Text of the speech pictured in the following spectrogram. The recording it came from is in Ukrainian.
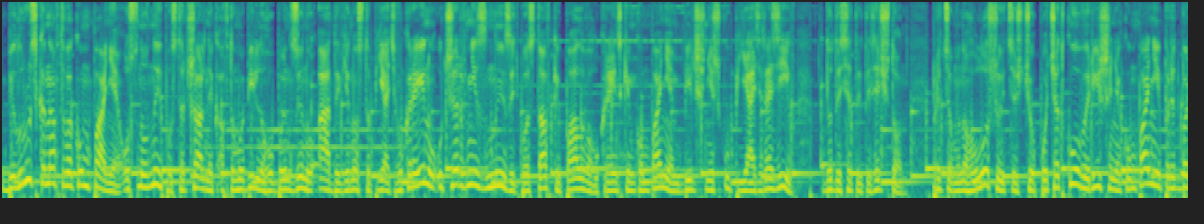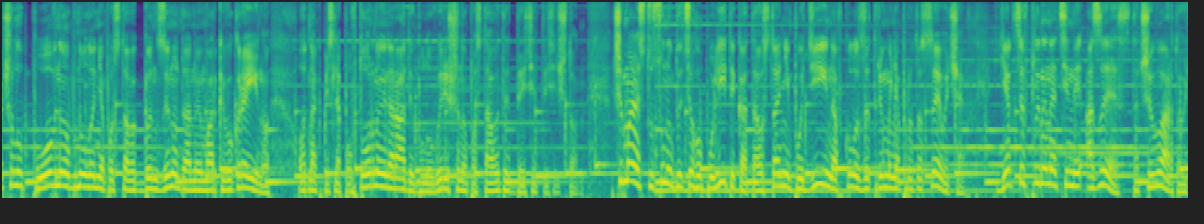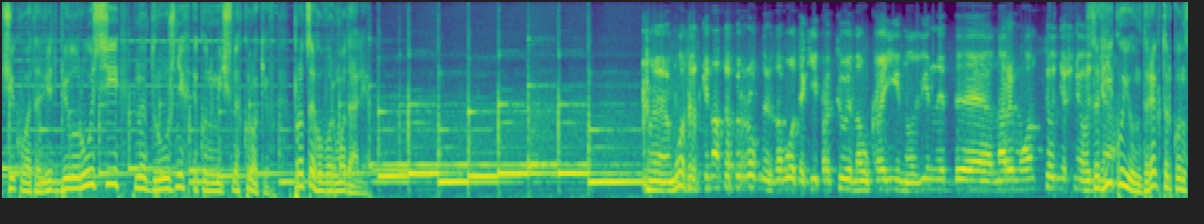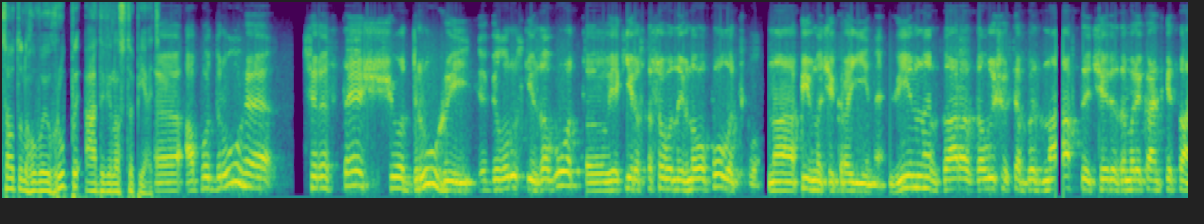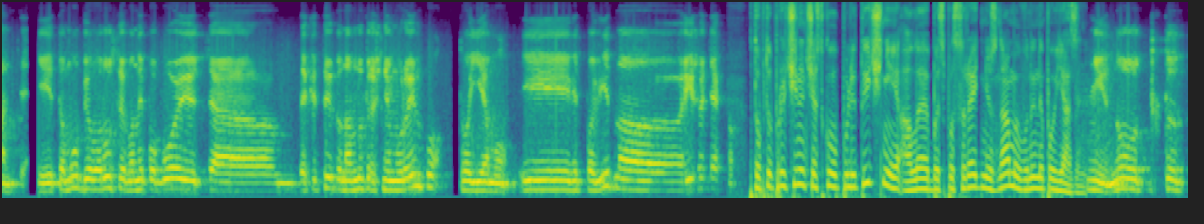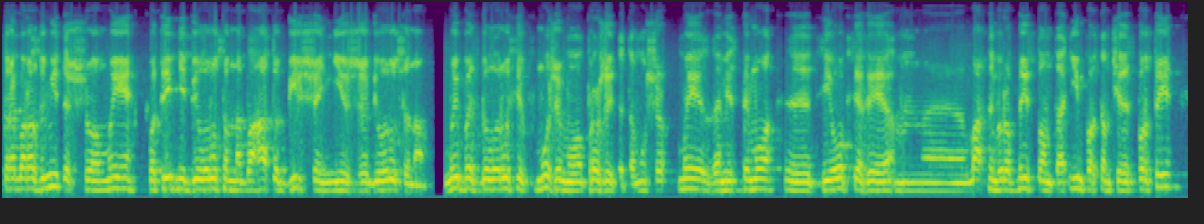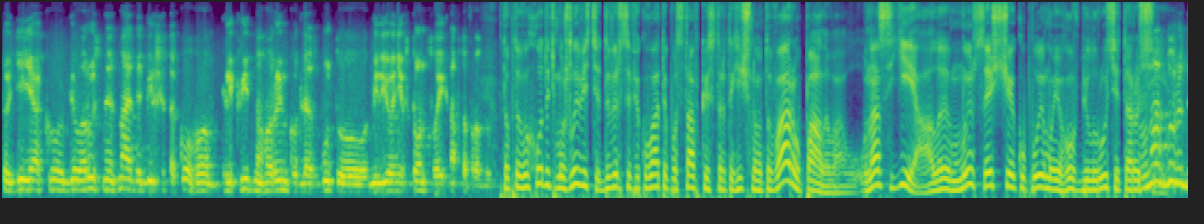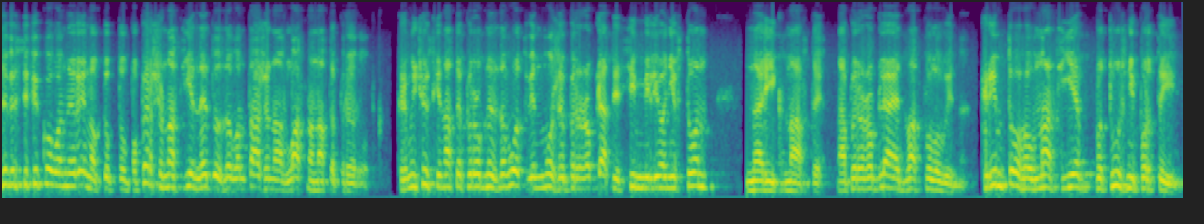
Білоруська нафтова компанія, основний постачальник автомобільного бензину А 95 в Україну, у червні знизить поставки палива українським компаніям більш ніж у 5 разів до 10 тисяч тонн. При цьому наголошується, що початкове рішення компанії передбачило повне обнулення поставок бензину даної марки в Україну. Однак після повторної наради було вирішено поставити 10 тисяч тонн. Чи має стосунок до цього політика та останні події навколо затримання Протасевича? Як це вплине на ціни АЗС та чи варто очікувати від Білорусі недружніх економічних кроків? Про це говоримо далі. Е, Мозерський нафтопереробний завод, який працює на Україну, він іде на ремонт сьогоднішнього Сергій дня. Куюн, директор консалтингової групи А 95 Е, А по-друге, через те, що другий білоруський завод, е, який розташований в Новополоцьку на півночі країни, він зараз залишився без нафти через американські санкції. І тому білоруси вони побоюються е, дефіциту на внутрішньому ринку своєму і відповідно е, ріжуть експорт. Тобто причини частково політичні, але безпосередньо з нами вони не пов'язані. Ні, ну треба розуміти, що ми потрібні білорусам набагато більше, ніж білоруси нам. Ми без білорусів можемо прожити, тому що ми замістимо е, ці обсяги е, власним виробництвом та імпортом через порти, тоді як Білорусь не знайде більше такого ліквідного ринку для збуту мільйонів тонн своїх нафтопродуктів. Тобто виходить можливість диверсифікувати поставки стратегічного товару палива. У нас є, але ми все ще купуємо його в Білорусі та Ну, У нас дуже диверсифікований ринок. Тобто, по-перше, у нас є недозавантажена власна нафтопереробка. Кременчуцький нафтопереробний завод він може переробляти 7 мільйонів тонн на рік нафти, а переробляє 2,5. Крім того, у нас є потужні порти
